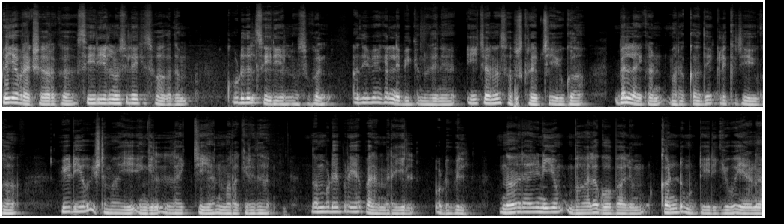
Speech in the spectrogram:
പ്രിയ പ്രേക്ഷകർക്ക് സീരിയൽ ന്യൂസിലേക്ക് സ്വാഗതം. കൂടുതൽ സീരിയൽ ന്യൂസുകൾ അതിവേഗം ലഭിക്കുന്നതിന് ഈ ചാനൽ സബ്സ്ക്രൈബ് ചെയ്യുക ബെൽ ഐക്കൺ മറക്കാതെ ക്ലിക്ക് ചെയ്യുക. വീഡിയോ ഇഷ്ടമായി എങ്കിൽ ലൈക്ക് ചെയ്യാൻ മറക്കരുത്. നമ്മുടെ പ്രിയ പരമ്പരയിൽ ഒടുവിൽ നാരായണിയും ബാലഗോപാലും കണ്ടുമുട്ടിയിരിക്കുകയാണ്.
